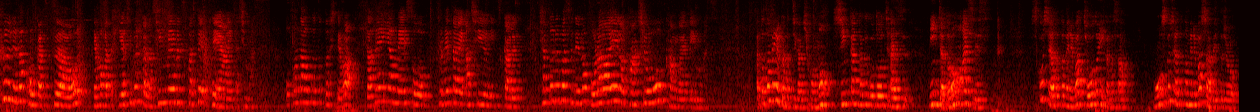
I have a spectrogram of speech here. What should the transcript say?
クールな婚活ツアーを山形冷やし文化の新名物として提案いたします。行うこととしては座禅や瞑想冷たい足湯に浸かるシャトルバスでのホラー映画鑑賞を考えています。温める形が基本の新感覚ご当地アイス忍者ドローンアイスです。少し温めればちょうどいい硬さ。もう少し温めればシャーベット状。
